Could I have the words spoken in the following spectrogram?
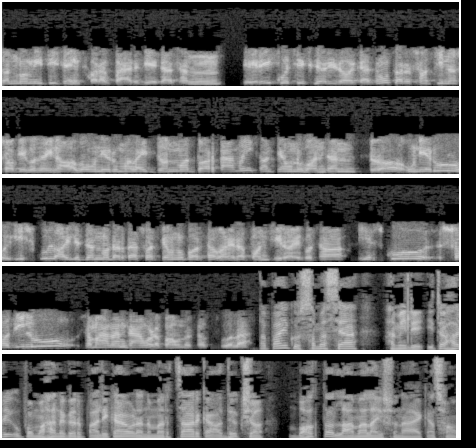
जन्ममिति चाहिँ फरक पारिदिएका छन्। धेरै कोसिस गरिरहेका छौँ तर सचिन सकेको छैन। अब उनीहरू मलाई जन्म दर्तामै सच्याउनु भन्छन् र उनीहरू स्कुल अहिले जन्म दर्ता सच्याउनु पर्छ भनेर पन्छिरहेको छ। यसको सजिलो समाधान कहाँबाट पाउन सक्छु होला? तपाईँको समस्या हामीले इटहरी उपमहानगरपालिका वडा नम्बर चारका अध्यक्ष भक्त लामालाई सुनाएका छौँ।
